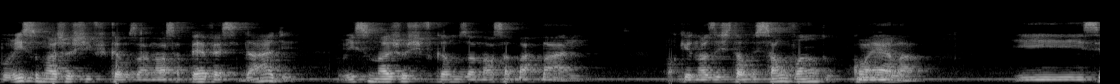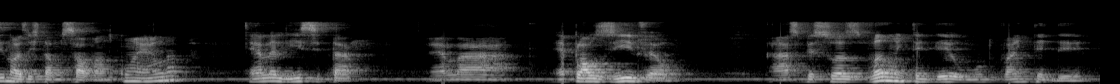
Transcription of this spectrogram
por isso nós justificamos a nossa perversidade, por isso nós justificamos a nossa barbárie, porque nós estamos salvando com ela. E se nós estamos salvando com ela, ela é lícita, ela é plausível, as pessoas vão entender, o mundo vai entender.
